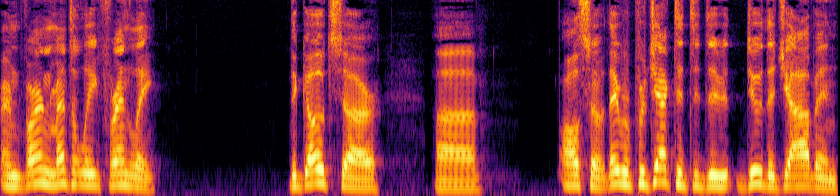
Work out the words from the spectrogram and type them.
environmentally friendly. The goats are uh, also they were projected to do do the job in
